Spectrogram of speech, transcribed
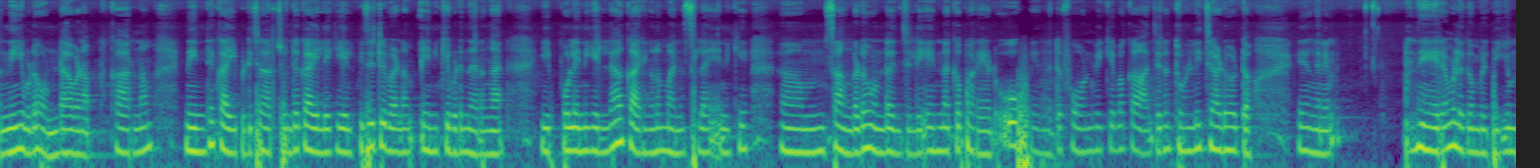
നീ ഇവിടെ ഉണ്ടാവണം. കാരണം നിന്റെ കൈ പിടിച്ച് അർജുന്റെ കയ്യിലേക്ക് ഏൽപ്പിച്ചിട്ട് വേണം എനിക്കിവിടുന്ന് ഇറങ്ങാൻ. ഇപ്പോൾ എനിക്ക് എല്ലാ കാര്യങ്ങളും മനസ്സിലായി. എനിക്ക് സങ്കടമുണ്ട് അഞ്ജലി എന്നൊക്കെ പറയാം ഓഹ് എന്നിട്ട് ഫോൺ വയ്ക്കുമ്പോൾ കാഞ്ചന തുള്ളിച്ചാടും കേട്ടോ. അങ്ങനെ നേരം വിളിക്കുമ്പോഴത്തേക്കും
